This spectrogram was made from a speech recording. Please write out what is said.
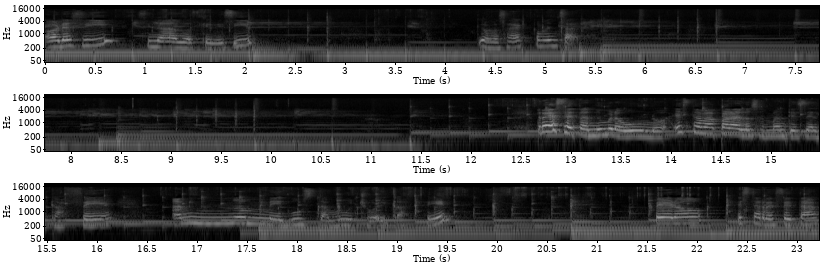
Ahora sí, sin nada más que decir, vamos a comenzar. Receta número uno. Esta va para los amantes del café. A mí no me gusta mucho el café. Pero esta receta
